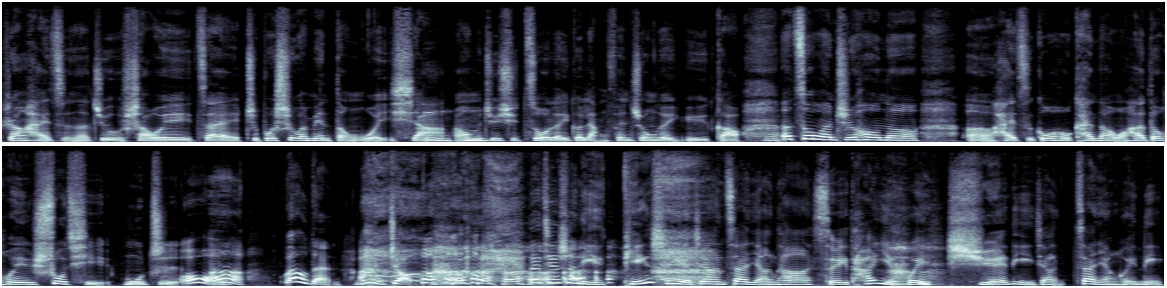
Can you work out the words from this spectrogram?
让孩子呢就稍微在直播室外面等我一下，然后我们就去做了一个两分钟的预告。那做完之后呢，呃，孩子过后看到我，他都会竖起拇指哦。Well done, good job。那就是你平时也这样赞扬他，所以他也会 学你这样赞扬回你，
